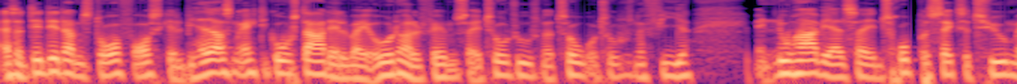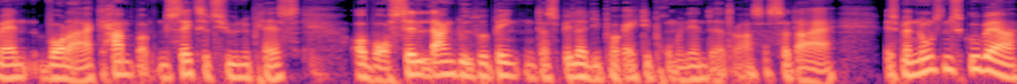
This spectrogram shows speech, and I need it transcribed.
Altså det er det, der er den store forskel. Vi havde også en rigtig god startelver i 98 og i 2002 og 2004, men nu har vi altså en trup på 26 mand, hvor der er kamp om den 26. plads, og hvor selv langt ud på bænken, der spiller de på rigtig prominente adresser. Så der er, hvis man nogensinde skulle være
